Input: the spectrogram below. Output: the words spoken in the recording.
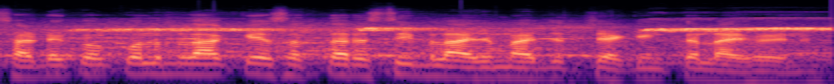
ਸਾਡੇ ਕੋਲ ਕੁੱਲ ਮਿਲਾ ਕੇ 70 80 ਮੁਲਾਜ਼ਮ ਅੱਜ ਚੈਕਿੰਗ ਤੇ ਲਾਏ ਹੋਏ ਨੇ।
